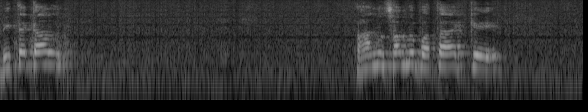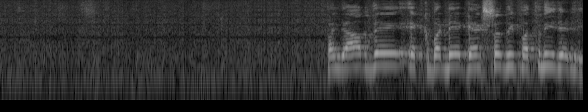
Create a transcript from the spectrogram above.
ਬੀਤੇ ਕੱਲ ਤੁਹਾਨੂੰ ਸਭ ਨੂੰ ਪਤਾ ਹੈ ਕਿ ਪੰਜਾਬ ਦੇ ਇੱਕ ਵੱਡੇ ਗੈਂਗਸਟਰ ਦੀ ਪਤਨੀ ਜਿਹੜੀ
